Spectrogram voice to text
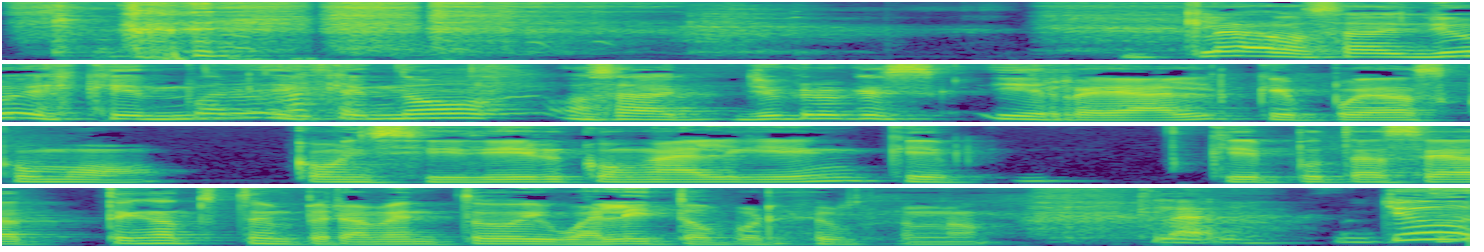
Claro, o sea, yo es que, es que no, o sea, yo creo que es irreal que puedas como coincidir con alguien que que puta sea, tenga tu temperamento igualito, por ejemplo, ¿no? Claro. Yo,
